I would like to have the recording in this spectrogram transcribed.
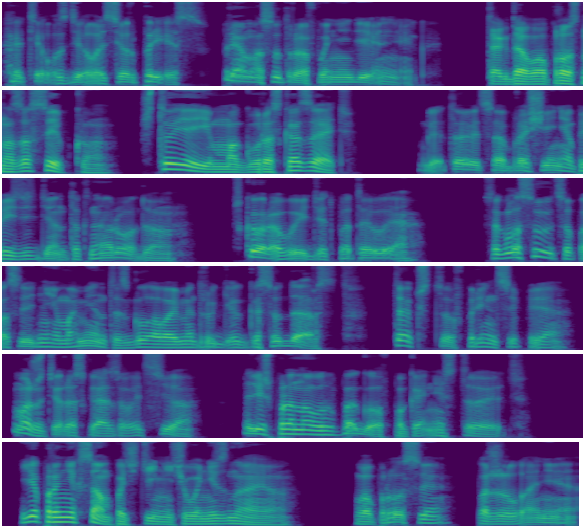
Хотел сделать сюрприз. Прямо с утра в понедельник. Тогда вопрос на засыпку. Что я им могу рассказать? Готовится обращение президента к народу. Скоро выйдет по ТВ. Согласуются последние моменты с главами других государств. Так что, в принципе, можете рассказывать все. Лишь про новых богов пока не стоит. Я про них сам почти ничего не знаю. Вопросы, пожелания.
